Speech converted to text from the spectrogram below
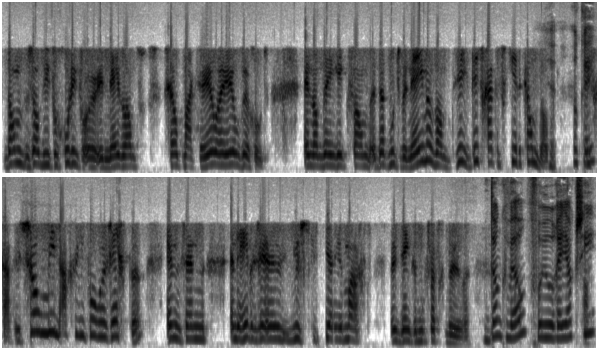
dan zal die vergoeding voor in Nederland... geld maakt heel, heel veel goed. En dan denk ik van, dat moeten we nemen, want dit, dit gaat de verkeerde kant op. Ja, okay. Dit gaat is zo'n minachting voor een rechter en, zijn, en de hele justitiële macht. Dus ik denk, er moet wat gebeuren. Dank u wel voor uw reactie.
